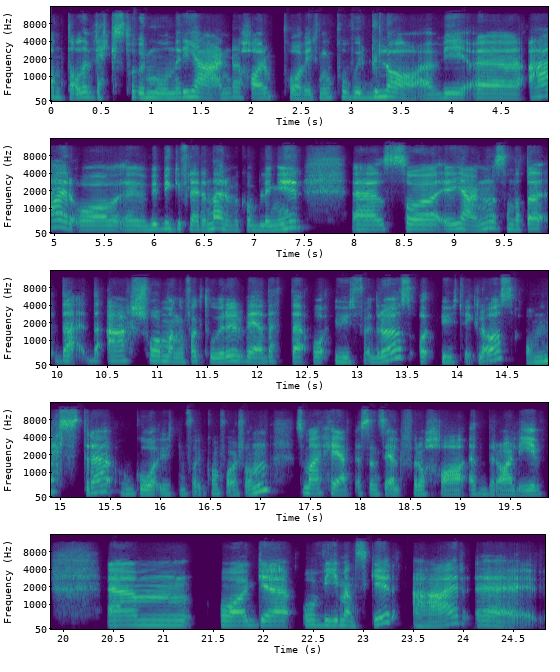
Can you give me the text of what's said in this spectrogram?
antallet veksthormoner i hjernen, det har en påvirkning på hvor glade vi eh, er, og eh, vi bygger flere nervekoblinger. Så hjernen, sånn at det, det, er så mange faktorer ved dette å utfordre oss og utvikle oss og mestre og gå utenfor komfortsonen som er helt essensielt for å ha et bra liv. Um, og, og, vi mennesker er eh,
